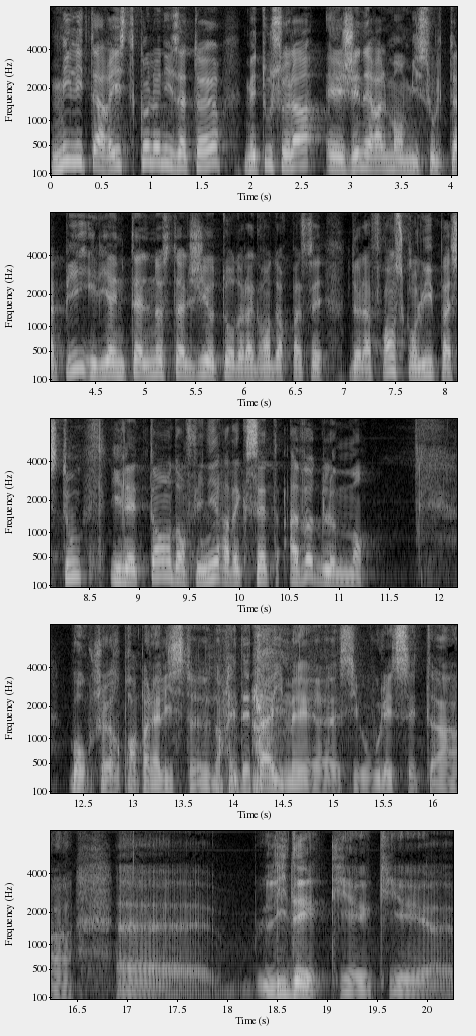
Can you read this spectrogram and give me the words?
militariste, colonisateur, mais tout cela est généralement mis sous le tapis. Il y a une telle nostalgie autour de la grandeur passée de la France qu'on lui passe tout. Il est temps d'en finir avec cet aveuglement. Bon, je ne reprends pas la liste dans les détails, mais euh, si vous voulez, c'est un... Euh, L'idée qui est, qui est euh,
